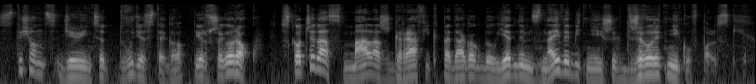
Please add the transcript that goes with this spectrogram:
z 1921 roku. Skoczylas, malarz, grafik, pedagog był jednym z najwybitniejszych drzeworytników polskich.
